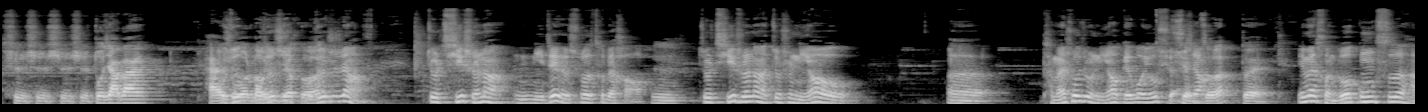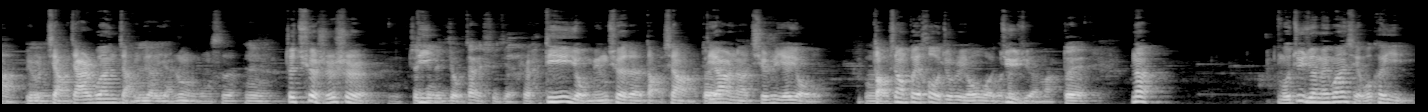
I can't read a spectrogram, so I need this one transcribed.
是是是是多加班，还是说劳逸结合？我觉得是这样，就是其实呢，你你这个说的特别好，嗯，就是其实呢，就是你要，呃，坦白说，就是你要给我有选选，择对，因为很多公司哈，比如嗯讲价值观讲的比较嗯严重的公司，嗯，这确实是第一有赞事件是吧？第一有明确的导向，对第二呢，其实也有嗯导向背后就是有我拒绝嘛。对，那我拒绝没关系，我可以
